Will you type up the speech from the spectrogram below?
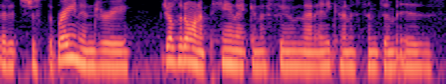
that it's just the brain injury, but you also don't want to panic and assume that any kind of symptom is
